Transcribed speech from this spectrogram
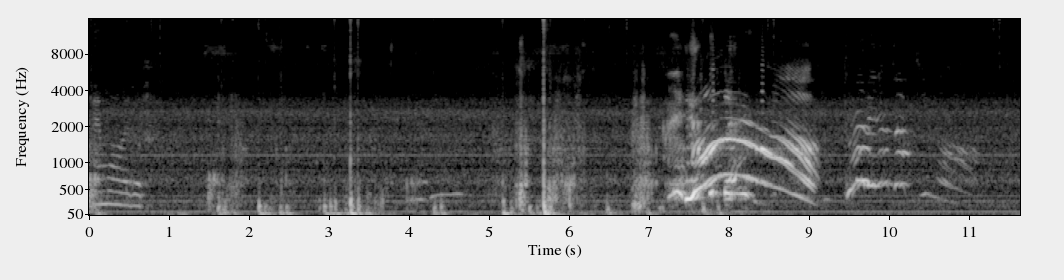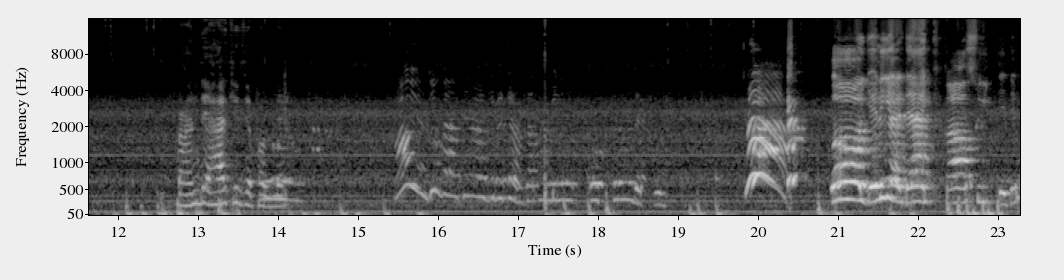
Remo öldür. Ya! Ben de herkes yapabilir. Hayır dur ben seni öldüreceğim. Zaten benim kostümüm de full. Oo geri geldi. Aa sweet dedim.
